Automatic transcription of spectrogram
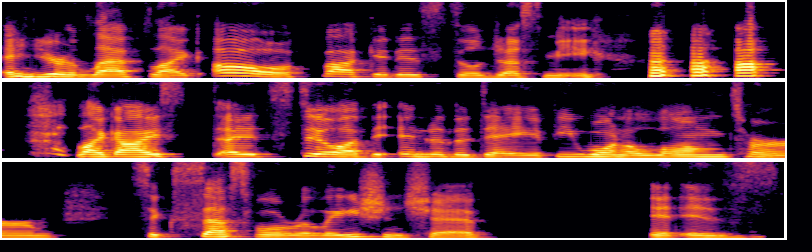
and you're left like, oh, fuck, it is still just me. like, I, it's still at the end of the day, if you want a long term successful relationship, it is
